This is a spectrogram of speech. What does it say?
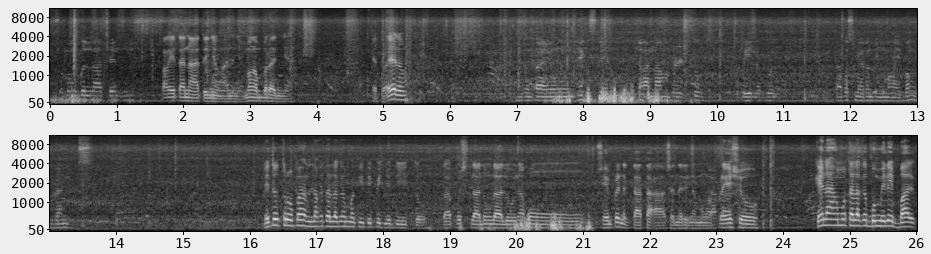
Sa Mongol natin is pakita natin yung ano niya, mga brand niya. Ito, ayan, oh. meron tayong XL at number 2 available. Tapos meron din mga ibang brands. Ito tropa, ang laki talaga matitipid nyo dito. Tapos lalong lalo na kung siyempre nagtataasan na rin ng mga presyo. Kailangan mo talaga bumili bulk.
